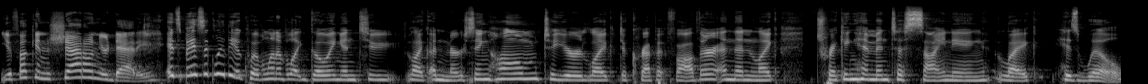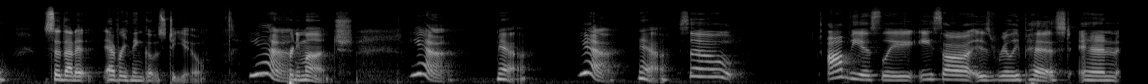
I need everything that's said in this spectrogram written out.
you fucking shat on your daddy. It's basically the equivalent of like going into like a nursing home to your like decrepit father and then like tricking him into signing like his will so that it, everything goes to you. Yeah, Pretty much. yeah, Yeah. yeah. Yeah. So obviously, Esau is really pissed and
